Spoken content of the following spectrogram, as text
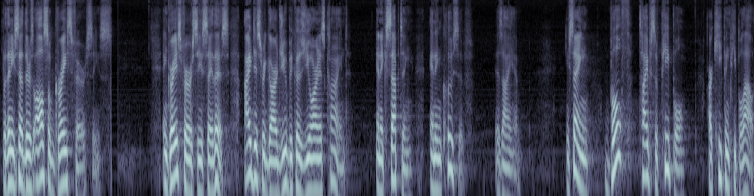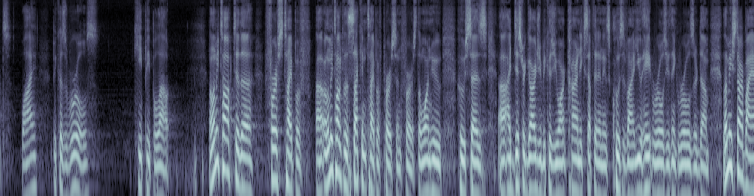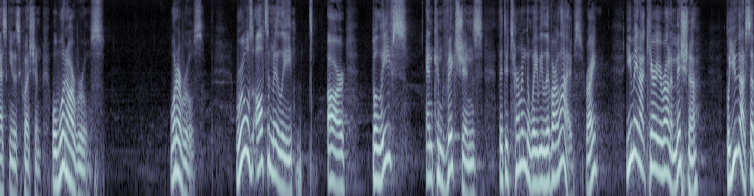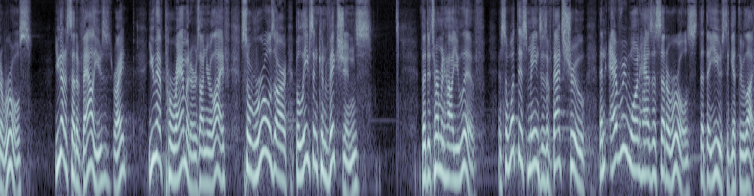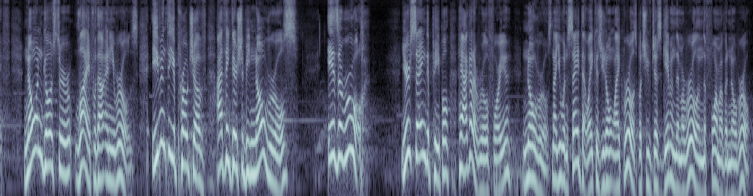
But then he said there's also grace Pharisees. And grace Pharisees say this I disregard you because you aren't as kind and accepting and inclusive as I am. He's saying both types of people are keeping people out. Why? Because rules keep people out. Now, let me talk to the first type of, uh, or let me talk to the second type of person first, the one who, who says, uh, I disregard you because you aren't kind, accepted, and inclusive. You hate rules, you think rules are dumb. Let me start by asking you this question Well, what are rules? What are rules? Rules ultimately are beliefs and convictions that determine the way we live our lives, right? You may not carry around a Mishnah, but you got a set of rules. You got a set of values, right? You have parameters on your life. So rules are beliefs and convictions that determine how you live. And so what this means is if that's true, then everyone has a set of rules that they use to get through life. No one goes through life without any rules. Even the approach of, I think there should be no rules, is a rule. You're saying to people, hey, I got a rule for you. No rules. Now, you wouldn't say it that way because you don't like rules, but you've just given them a rule in the form of a no rule.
